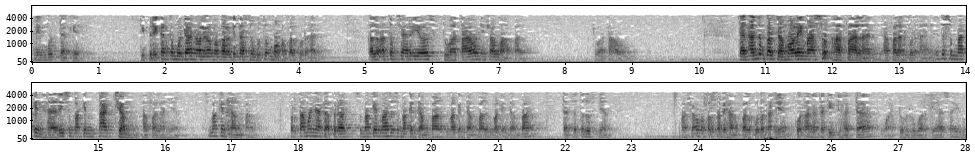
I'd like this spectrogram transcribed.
mim muddakir. Diberikan kemudahan oleh Allah kalau kita sungguh-sungguh mau hafal Quran. Kalau antum serius 2 tahun insyaallah hafal. 2 tahun. Dan antum kalau sudah mulai masuk hafalan, hafalan Quran, itu semakin hari semakin tajam hafalannya. Semakin gampang. Pertamanya agak berat, semakin masuk semakin gampang, semakin gampang, semakin gampang dan seterusnya. Masya Allah kalau sampai hafal Quran ya Quran ada di dada. Waduh luar biasa itu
